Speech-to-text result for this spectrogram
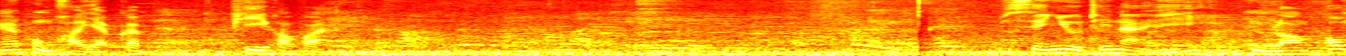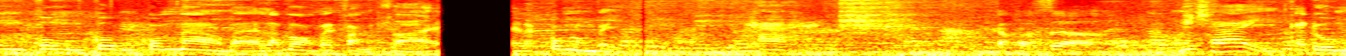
งั้นผมขอยับกับพี่เขาก่อนพี่เซ็งอยู่ที่ไหนหนูลองก้มก้มก้มก้มหน้าลงไป แล้วมองไปฝั่งซ้าย แล้วก้มลงไปฮะกระเป๋าเสื้อเหรอ ไม่ใช่กระดุม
